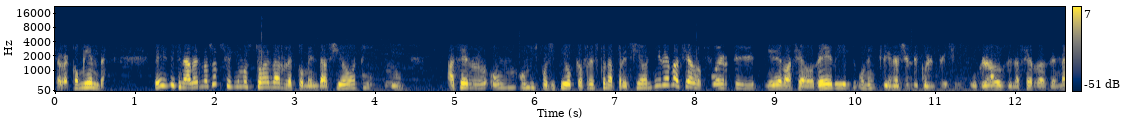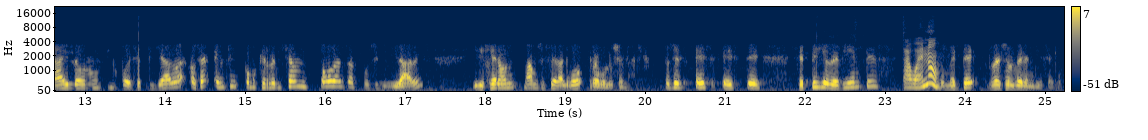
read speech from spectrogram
se recomienda. Entonces dicen, a ver, nosotros seguimos todas las recomendaciones, hacer un, dispositivo que ofrezca una presión ni demasiado fuerte ni demasiado débil, una inclinación de 45 grados de las cerdas de nylon, un tipo de cepillado, o sea, en fin, como que revisaron todas las posibilidades y dijeron, vamos a hacer algo revolucionario. Entonces, es este cepillo de dientes. Está bueno. Promete resolver en 10 segundos.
